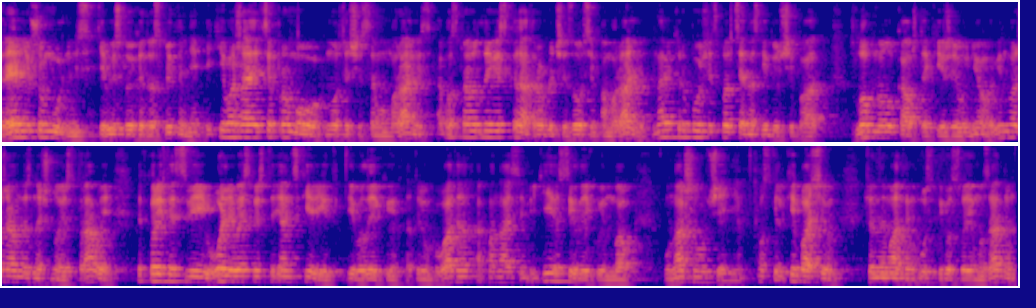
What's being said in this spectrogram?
найревнішу мужність, ті вислови хитросплетення, які вважаються промовах, носячи саму моральність або справедливість сказати, роблячи зовсім аморальним, навіть турбуючись про це, наслідуючи багато злобного лукавства, який жив у нього, він вважав незначною справою підкорити своїй волі весь християнський рід і великий тріумфувати над Афанасієм і тією силою, яку він мав у нашому вченні. Оскільки бачив, що не матиме успіху своєму задуму,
